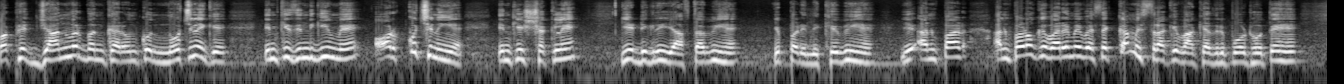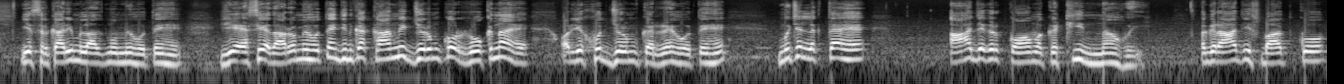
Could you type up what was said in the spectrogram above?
और फिर जानवर बनकर उनको नोचने के, इनकी ज़िंदगी में और कुछ नहीं है। इनकी शक्लें, ये डिग्री याफ्ता भी हैं, ये पढ़े लिखे भी हैं, ये अनपढ़, अनपढ़ों के बारे में वैसे कम इस तरह के वाक़ रिपोर्ट होते हैं, ये सरकारी मुलाजमों में होते हैं, ये ऐसे अदारों में होते हैं जिनका काम ही जुर्म को रोकना है और ये ख़ुद जुर्म कर रहे होते हैं। मुझे लगता है आज अगर कौम इकट्ठी ना हुई, अगर आज इस बात को,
